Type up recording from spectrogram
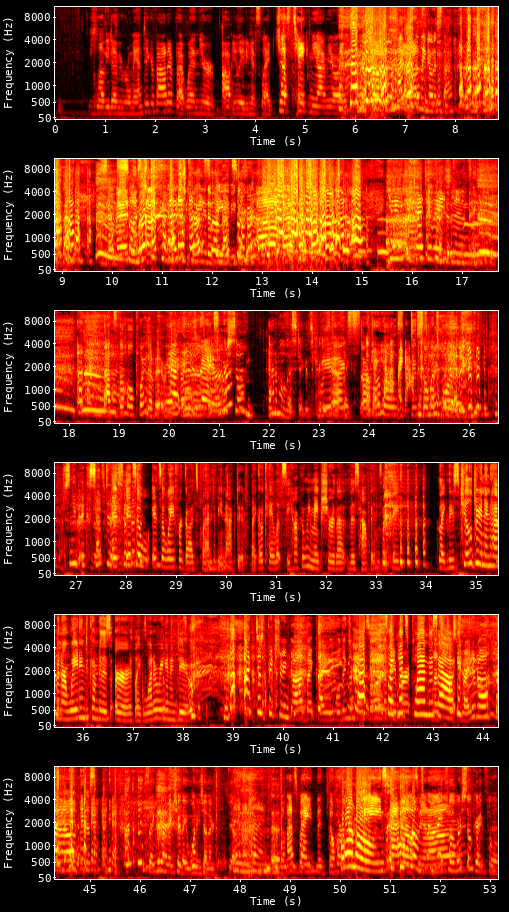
lovey-dovey romantic about it. But when you're ovulating, it's like just take me, I'm yours. I definitely noticed that. so then. I just grab wanted a baby because of Yay, congratulations. That's the whole point of it, right? Right. It's- we're so animalistic. It's crazy. We are, It's our okay, yeah, hormones right do so much more than just need to accept it. It's it's a it's a way for God's plan to be enacted. Like, okay, let's see, how can we make sure that this happens? Like they like these children in heaven are waiting to come to this earth. Like, what are we gonna do? I'm just picturing God like Kylie holding the pencil and the like, paper. let's plan this Let's out. just write it all out. Just it's like we gotta make sure they want each other. Yeah. well, that's why the, the Hormones. hormones. The house, Hormones, you we're grateful. We're so grateful.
